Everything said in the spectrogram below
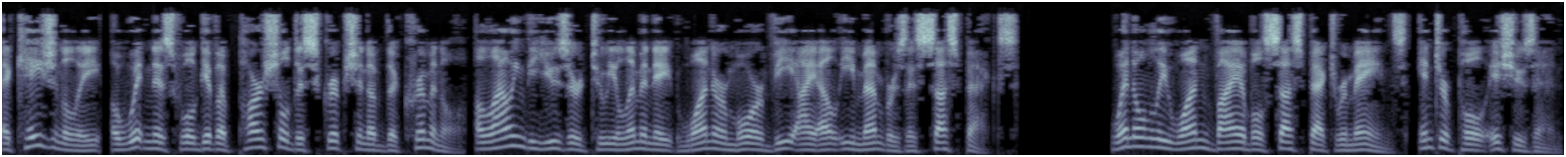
Occasionally, a witness will give a partial description of the criminal, allowing the user to eliminate one or more VILE members as suspects. When only one viable suspect remains, Interpol issues an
